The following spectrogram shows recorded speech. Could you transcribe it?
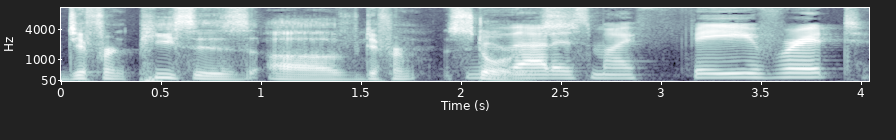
different pieces of different stories. That is my favorite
